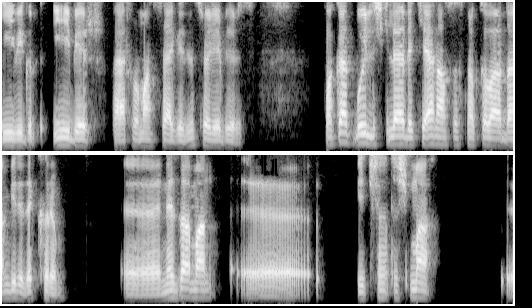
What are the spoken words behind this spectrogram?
iyi bir iyi bir performans sergilediğini söyleyebiliriz. Fakat bu ilişkilerdeki en hassas noktalardan biri de Kırım. E, ne zaman e, bir çatışma e,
